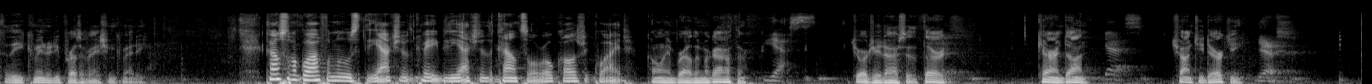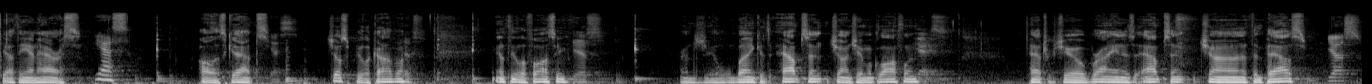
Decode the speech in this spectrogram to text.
to the Community Preservation Committee. Council McLaughlin moves that the action of the committee be the action of the council. Roll call is required. Colleen Bradley MacArthur. Yes. George A. Darcy III. Karen Dunn. Yes. Sean T. Durkee. Yes. Kathy Ann Harris. Yes. Paul S. Katz. Yes. Joseph P. LaCava. Yes. Anthony LaFauci. Yes. Randall J. LeBlanc is absent. John J. McLaughlin. Yes. Patrick J. O'Brien is absent. Jonathan Paz. Yes.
